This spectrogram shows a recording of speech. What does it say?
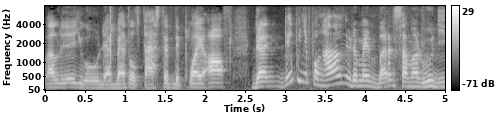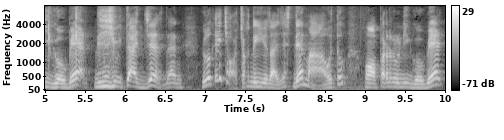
lalu dia juga udah battle tested di playoff, dan dia punya pengalaman udah main bareng sama Rudy Gobert di Utah Jazz, dan dulu kayak cocok di Utah Jazz, dia mau tuh ngoper Rudy Gobert.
